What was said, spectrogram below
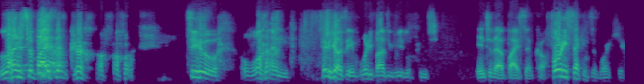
lunge the bicep curl. Two, one. Here we go, team. 45 degree lunge into that bicep curl. 40 seconds of work here.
